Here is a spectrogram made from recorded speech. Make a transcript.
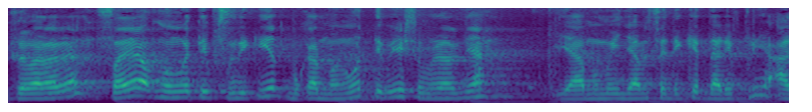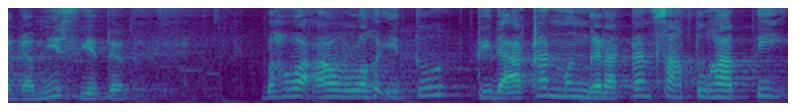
Sebenarnya saya mengutip sedikit, bukan mengutip ya sebenarnya, ya meminjam sedikit dari pria agamis gitu. Bahwa Allah itu tidak akan menggerakkan satu hati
